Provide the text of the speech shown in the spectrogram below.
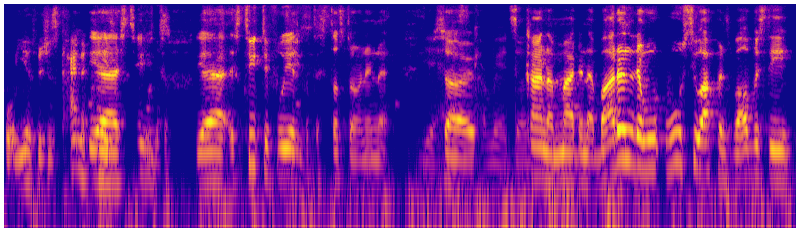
four years, which is kind of Yeah, it's two to yeah, it's two to four years for testosterone in it. Yeah, So, It's kind of mad in it. But I don't know. We'll, we'll see what happens. But obviously,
